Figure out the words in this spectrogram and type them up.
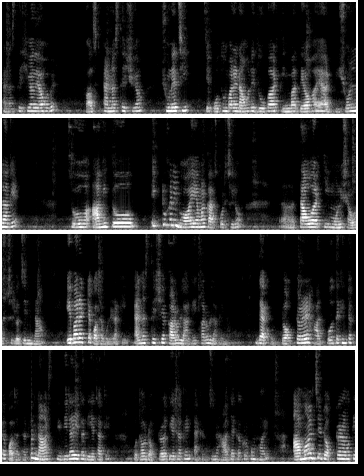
অ্যানাস্থেশিয়া দেওয়া হবে। ফার্স্ট অ্যানাস্থেশিয়া শুনেছি যে প্রথমবারে না হলে দুবার, তিনবার দেওয়া হয় আর ভীষণ লাগে। তো আমি তো একটুখানি ভয় আমার কাজ করছিল। তাও আর কি মনে সাহস ছিল যে না। এবার একটা কথা বলে রাখি, অ্যানাস্থেশিয়া কারও লাগে কারও লাগে না। দেখো, ডক্টরের হাত বলতে কিন্তু একটা কথা থাকে। নার্স দিদিরাই এটা দিয়ে থাকে, কোথাও ডক্টরও দিয়ে থাকেন, এক একজনের হাত এক এক রকম হয়। আমার যে ডক্টর আমাকে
